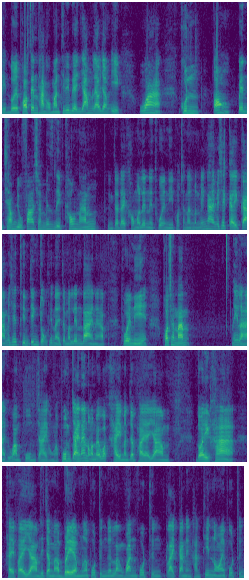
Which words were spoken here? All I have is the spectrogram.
ติด โดยเฉพาะเส้นทางของมันที่พี่เบียร์ย้ำแล้วย้ำอีกว่าคุณต้องเป็นแชมป์ยูฟาแชมเปี้ยนส์ลีกเท่านั้น ถึงจะได้เข้ามาเล่นในถ้วยนี้เพราะฉะนั้นมันไม่ง่ายไม่ใช่ไก่กาไม่ใช่ทีมจิ้งจกที่ไหนจะมาเล่นได้นะครับถ้วยนี้ เพราะฉะนั้นนี่แหละคือความภูมิใจของเราภูมิใจแน่นอนไม่ว่าใครมันจะพยายามด้อยค่า ใครพยายามที่จะมาเบรมแล้วพูดถึงเงินรางวัลพูดถึงรายการแข่งขันที่น้อยพูดถึง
